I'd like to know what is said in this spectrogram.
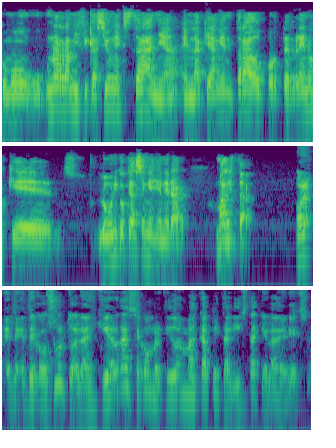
como una ramificación extraña en la que han entrado por terrenos que lo único que hacen es generar malestar. Ahora, te, consulto, ¿la izquierda se ha convertido en más capitalista que la derecha?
